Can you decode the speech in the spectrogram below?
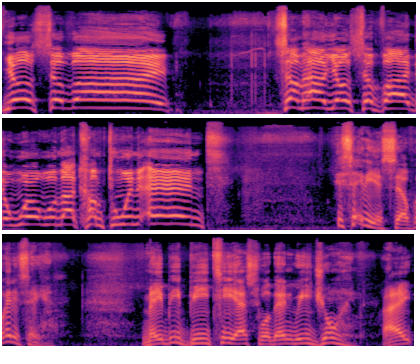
You'll survive! Somehow you'll survive. The world will not come to an end. Say to yourself, wait a second. Maybe BTS will then rejoin, right?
